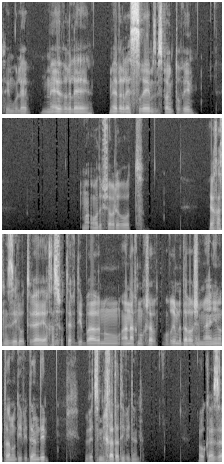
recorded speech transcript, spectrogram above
שימו לב, מעבר ל... מעבר ל-20 זה מספרים טובים. מה עוד אפשר לראות? יחס נזילות ויחס שוטף דיברנו. אנחנו עכשיו עוברים לדבר שמעניין אותנו, דיבידנדים וצמיחת הדיבידנד. אוקיי, אז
